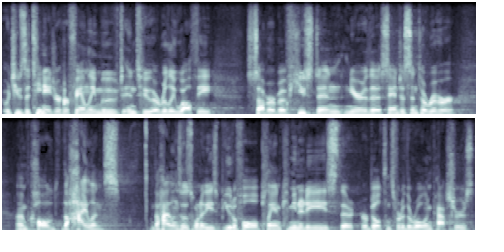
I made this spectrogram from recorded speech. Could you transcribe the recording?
when she was a teenager, her family moved into a really wealthy suburb of Houston near the San Jacinto River um, called the Highlands. The Highlands was one of these beautiful planned communities that are built in sort of the rolling pastures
